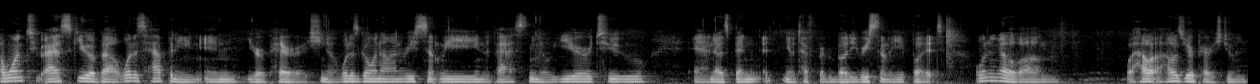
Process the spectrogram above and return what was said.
I want to ask you about what is happening in your parish. You know, what is going on recently in the past, you know, year or two. And I know it's been you know tough for everybody recently, but I want to know um, how how's your parish doing?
